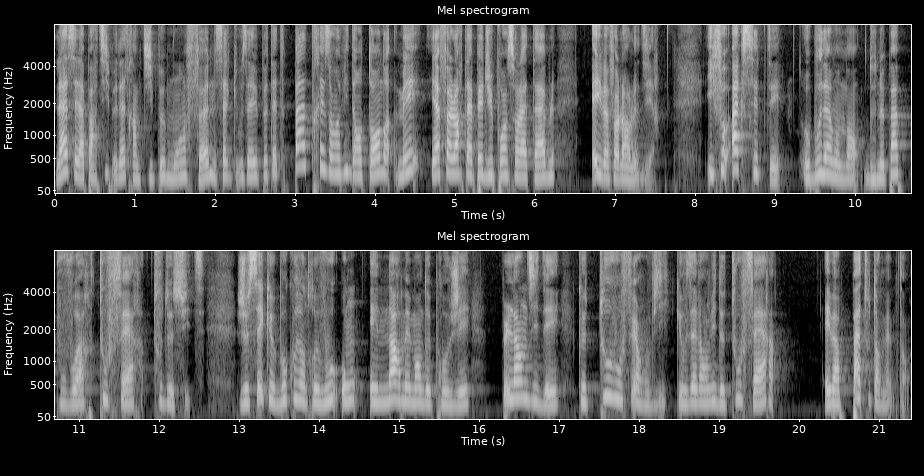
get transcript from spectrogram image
Là, c'est la partie peut-être un petit peu moins fun, celle que vous avez peut-être pas très envie d'entendre, mais il va falloir taper du poing sur la table et il va falloir le dire. Il faut accepter au bout d'un moment de ne pas pouvoir tout faire tout de suite. Je sais que beaucoup d'entre vous ont énormément de projets, plein d'idées, que tout vous fait envie, que vous avez envie de tout faire, et eh bien pas tout en même temps.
